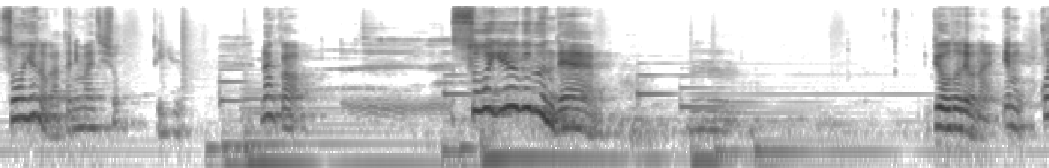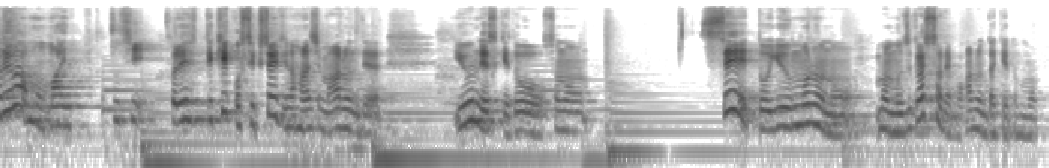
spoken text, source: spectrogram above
そういうのが当たり前でしょっていう。なんかそういう部分で平等ではない。でも、これはもう毎年、それって結構セクシャリティの話もあるんで言うんですけど、その、性というものの、まあ、難しさでもあるんだけども、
